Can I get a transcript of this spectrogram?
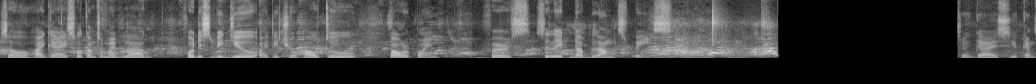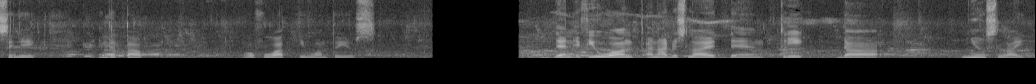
So, hi guys, welcome to my vlog. For this video, I teach you how to PowerPoint. First, select the blank space. So guys, you can select in the top of what you want to use. Then if you want another slide, then click the new slide.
